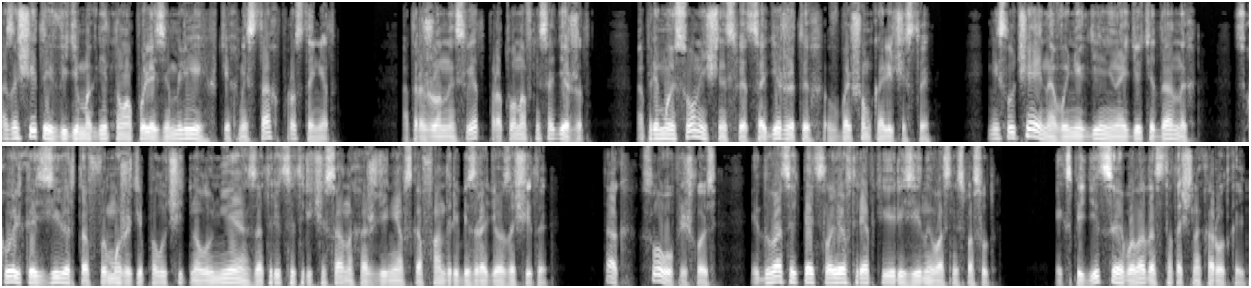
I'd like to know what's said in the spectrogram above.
А защиты в виде магнитного поля Земли в тех местах просто нет. Отраженный свет протонов не содержит, а прямой солнечный свет содержит их в большом количестве. Не случайно вы нигде не найдете данных, сколько зивертов вы можете получить на Луне за 33 часа нахождения в скафандре без радиозащиты. Так, к слову пришлось, и 25 слоев тряпки и резины вас не спасут. Экспедиция была достаточно короткой.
